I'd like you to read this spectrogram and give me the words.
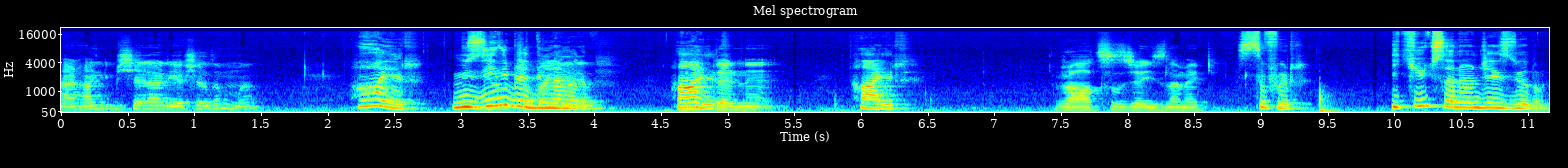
herhangi bir şeyler yaşadın mı? Hayır. Müziğini bile dinlemedim. girip Hayır. Hayır. rahatsızca izlemek. Sıfır. 2-3 sene önce izliyordum.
